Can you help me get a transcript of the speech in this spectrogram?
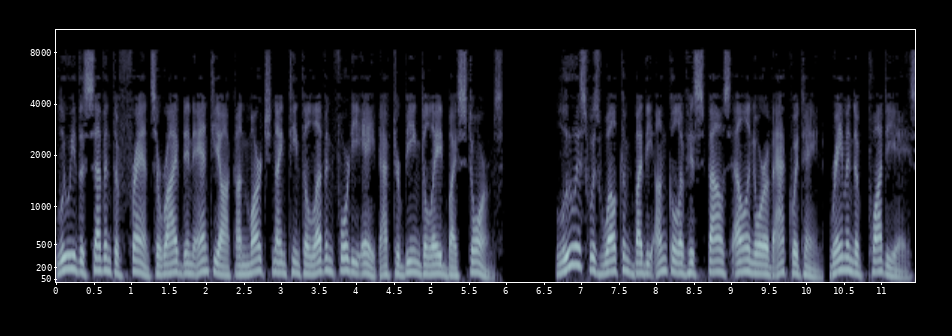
Louis VII of France arrived in Antioch on March 19, 1148 after being delayed by storms. Louis was welcomed by the uncle of his spouse Eleanor of Aquitaine, Raymond of Poitiers.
